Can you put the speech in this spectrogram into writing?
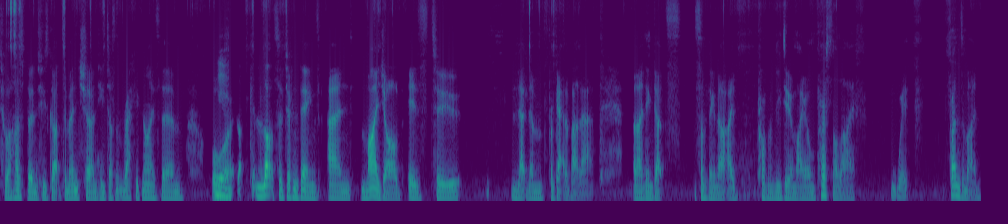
to a husband who's got dementia and who doesn't recognize them or like, lots of different things. And my job is to let them forget about that. And i think that's something that i probably do in my own personal life with friends of mine.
